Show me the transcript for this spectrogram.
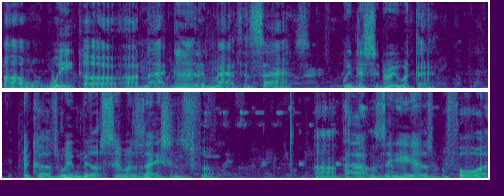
are weak or are not good in math and science. We disagree with that because we built civilizations for uh, thousands of years before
